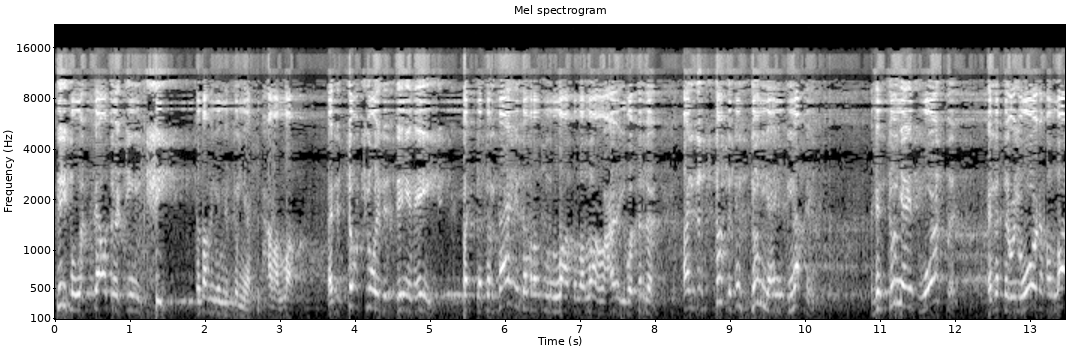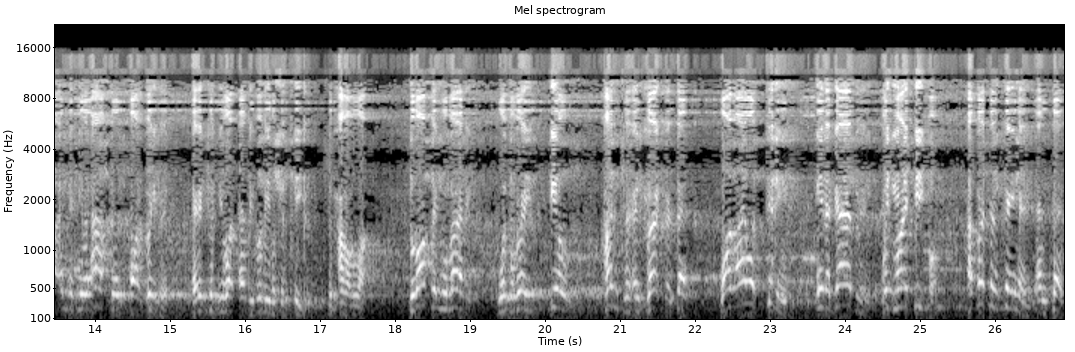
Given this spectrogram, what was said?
People would sell their deen cheap for something in the dunya, subhanAllah. That is so true in this day and age. But the companions of Rasulullah sallallahu alayhi wa sallam understood that this dunya is nothing. This dunya is worthless. And that the reward of Allah in the hereafter is far greater. And it should be what every believer should seek, subhanAllah. Suraqa ibn Malik was a very skilled hunter and tracker said, while I was sitting in a gathering with my people, a person came in and said,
